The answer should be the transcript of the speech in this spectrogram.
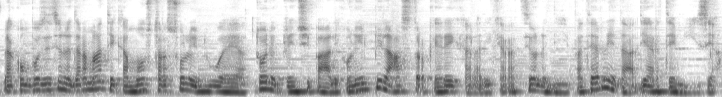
La composizione drammatica mostra solo i due attori principali con il pilastro che reca la dichiarazione di paternità di Artemisia.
